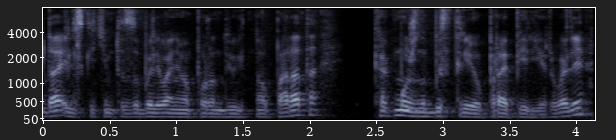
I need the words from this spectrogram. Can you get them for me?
да, или с каким-то заболеванием опорно-двигательного аппарата, как можно быстрее его прооперировали,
